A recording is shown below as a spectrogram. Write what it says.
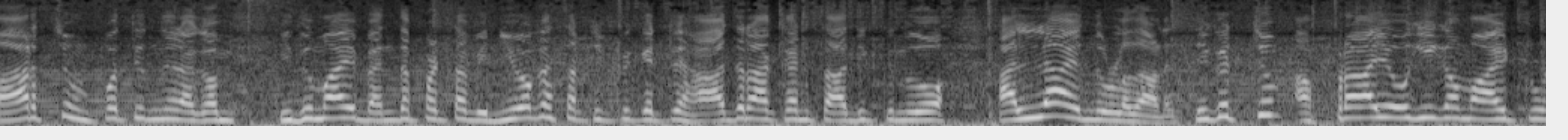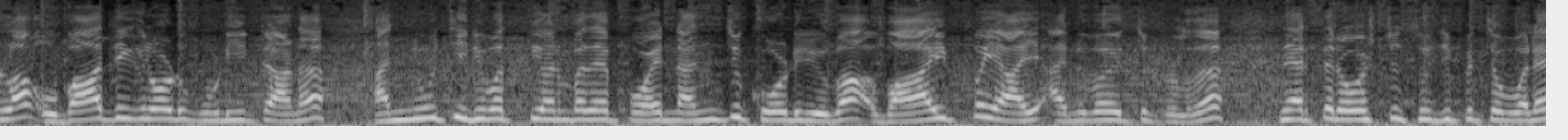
മാർച്ച് മുപ്പത്തിയൊന്നിനകം ഇതുമായി ബന്ധപ്പെട്ട വിനിയോഗ സർട്ടിഫിക്കറ്റ് ഹാജരാക്കാൻ സാധിക്കുന്നതോ അല്ല എന്നുള്ളതാണ്. തികച്ചും അപ്രായോഗികമായിട്ടുള്ള ഉപാധികളോട് കൂടിയിട്ടാണ് അഞ്ഞൂറ്റി ഇരുപത്തി ഒൻപത് പോയിന്റ് അഞ്ച് കോടി രൂപ വായ്പയായി അനുവദിച്ചിട്ടുള്ളത്. നേരത്തെ രോഷ്ട് സൂചിപ്പിച്ച പോലെ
